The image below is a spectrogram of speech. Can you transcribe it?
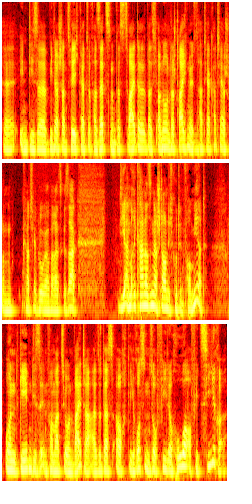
äh, in diese Widerstandsfähigkeit zu versetzen. Und das Zweite, was ich auch nur unterstreichen möchte, das hat ja Katja schon, Katja Kluger bereits gesagt, die Amerikaner sind erstaunlich gut informiert und geben diese Informationen weiter. Also, dass auch die Russen so viele hohe Offiziere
